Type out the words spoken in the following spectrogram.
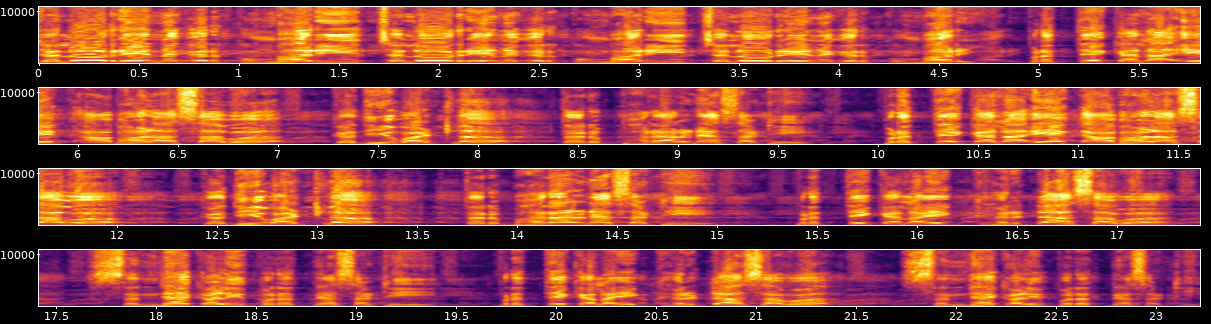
चलो रेनगर कुंभारी चलो रेनगर कुंभारी चलो रेनगर कुंभारी. प्रत्येकाला एक आभाळ असावं कधी वाटलं तर भरारण्यासाठी. प्रत्येकाला एक आभाळ असावं कधी वाटलं तर भरारण्यासाठी. प्रत्येकाला एक घरट असावं संध्याकाळी परतण्यासाठी. प्रत्येकाला एक घरट असावं संध्याकाळी परतण्यासाठी.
